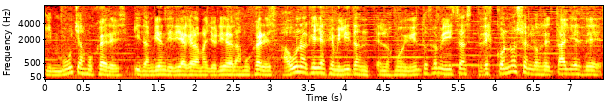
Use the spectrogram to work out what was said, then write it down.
y muchas mujeres, y también diría que la mayoría de las mujeres, aún aquellas que militan en los movimientos feministas, desconocen los detalles de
